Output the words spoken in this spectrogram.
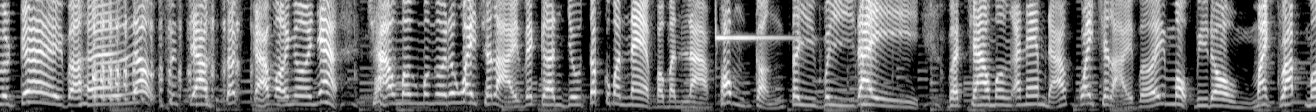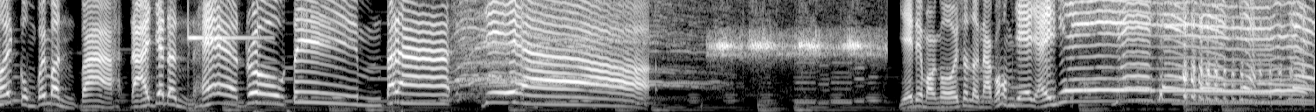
Ok, và hello, Xin chào tất cả mọi người nha. Chào mừng mọi người đã quay trở lại với kênh youtube của mình nè, Và mình là Phong Cận TV đây. Và chào mừng anh em đã quay trở lại với một video Minecraft mới cùng với mình Và đại gia đình Hero Team. Ta-da! Yeah! Vậy đi mọi người sao lần nào cũng không ve vậy? Yeah, yeah, yeah.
